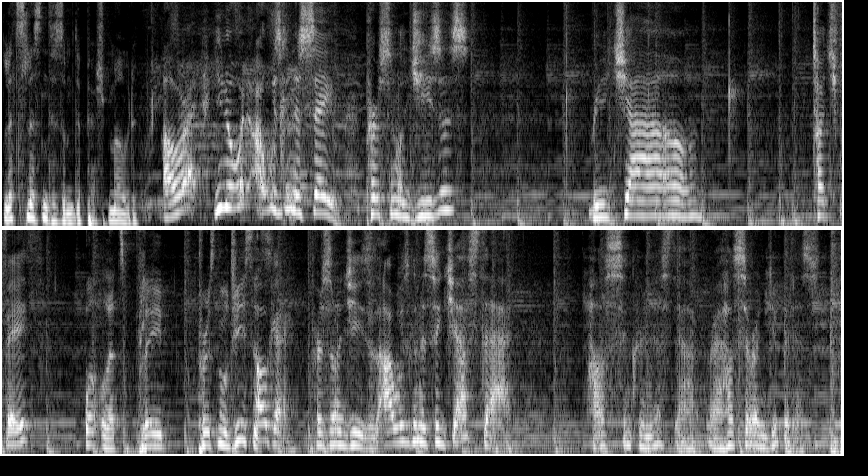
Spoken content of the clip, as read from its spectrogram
Let's listen to some Depeche Mode. All right. You know what? I was going to say personal Jesus. Reach out. Touch faith. Well, let's play Personal Jesus. Okay. Personal Jesus. I was going to suggest that. How synchronous that, right? How serendipitous.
